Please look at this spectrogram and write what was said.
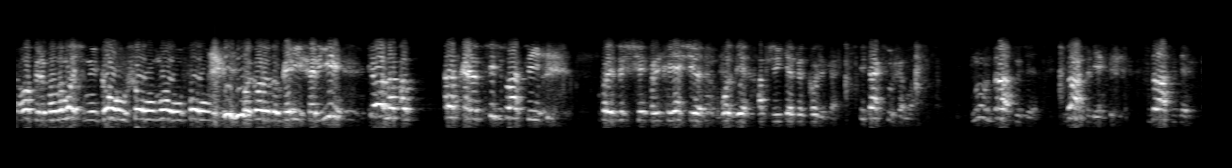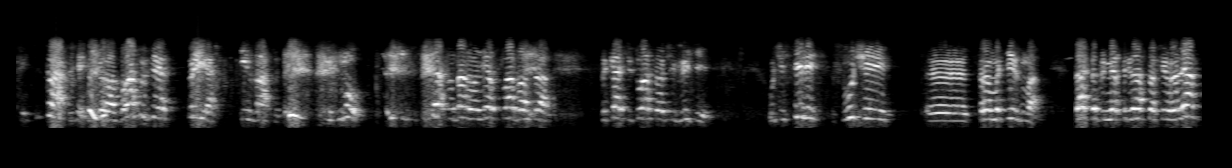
оперуполномоченный Гоу Шоу Моу Фоу по городу Гаи Шарьи, и он нам расскажет все ситуации, происходящие возле общежития педколледжа. Итак, слушаем вас. Ну, здравствуйте. Здравствуйте. Здравствуйте. Здравствуйте. Еще раз здравствуйте. Привет. И здравствуйте. Ну, сейчас на данный момент складывается такая ситуация в общежитии. Участились случаи э, травматизма. Так, например, 13 февраля,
